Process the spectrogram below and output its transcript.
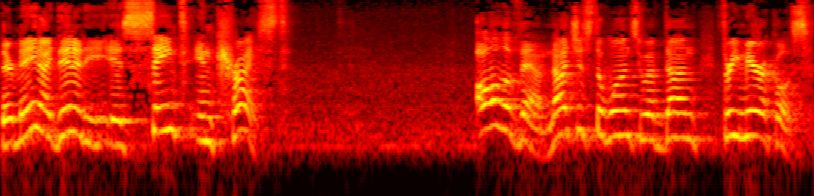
Their main identity is saint in Christ. All of them, not just the ones who have done three miracles,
